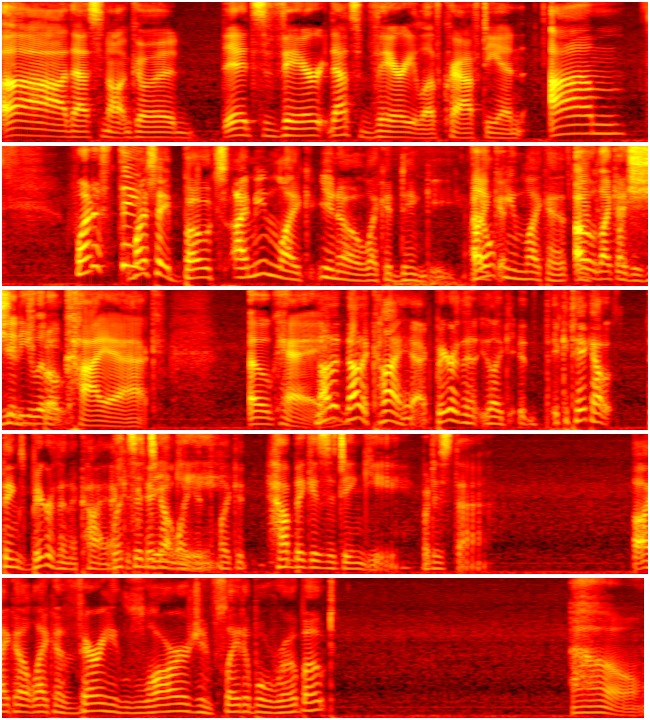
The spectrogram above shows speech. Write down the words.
Ah, that's not good. It's very that's very Lovecraftian. Um what if they When I say boats, I mean like you know, like a dinghy. I don't Like- mean like a Oh, like, a, huge shitty little boat. kayak. Okay. Not a, not a kayak, bigger than like it, it could take out things bigger than a kayak. What's it a take out, dinghy? like a, like a How big is a dinghy? What is that? like a like a very large inflatable rowboat. Oh.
